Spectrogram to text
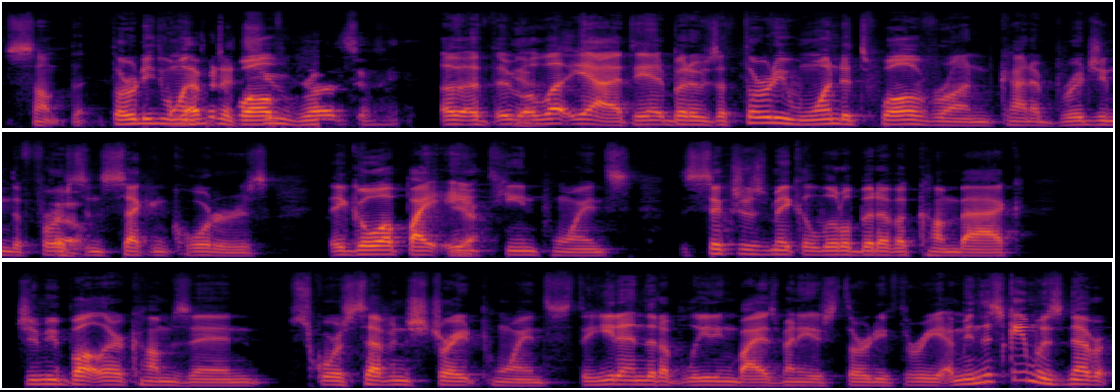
something 31 to 12 runs. Uh, uh yeah. yeah. at the end but it was a 31 to 12 run kind of bridging the first oh. and second quarters they go up by 18 yeah. points the sixers make a little bit of a comeback jimmy butler comes in scores seven straight points the heat ended up leading by as many as 33 i mean this game was never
